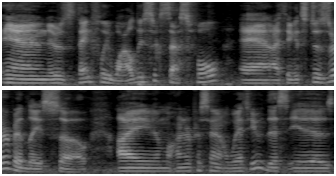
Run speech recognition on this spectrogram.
And it was thankfully wildly successful, and I think it's deservedly so. I am 100% with you. This is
